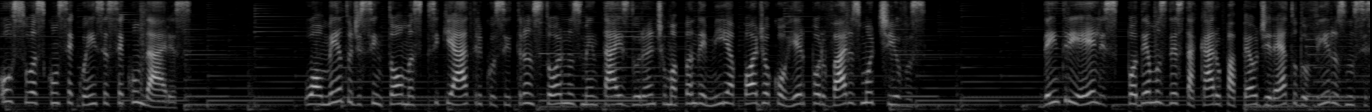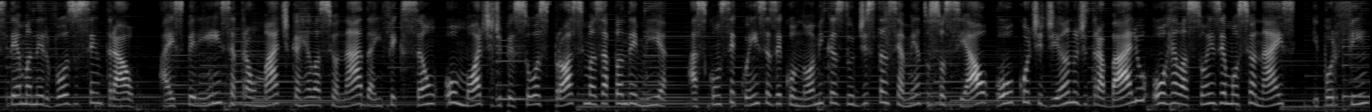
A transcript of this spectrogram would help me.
ou suas consequências secundárias. O aumento de sintomas psiquiátricos e transtornos mentais durante uma pandemia pode ocorrer por vários motivos, Dentre eles, podemos destacar o papel direto do vírus no sistema nervoso central, a experiência traumática relacionada à infecção ou morte de pessoas próximas à pandemia, as consequências econômicas do distanciamento social ou cotidiano de trabalho ou relações emocionais, e, por fim,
